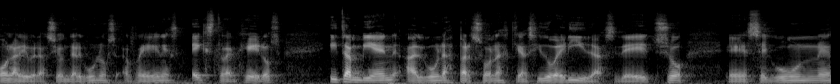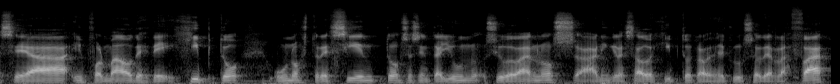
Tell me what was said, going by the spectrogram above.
con la liberación de algunos rehenes extranjeros y también algunas personas que han sido heridas. De hecho, eh, según se ha informado desde Egipto, unos 361 ciudadanos han ingresado a Egipto a través del cruce de Rafah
